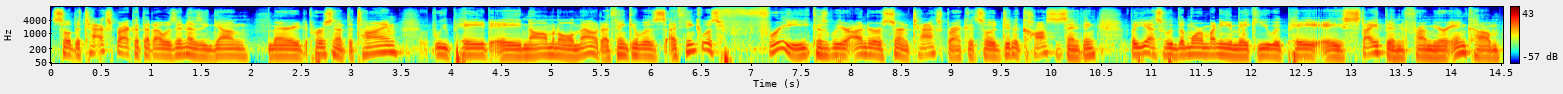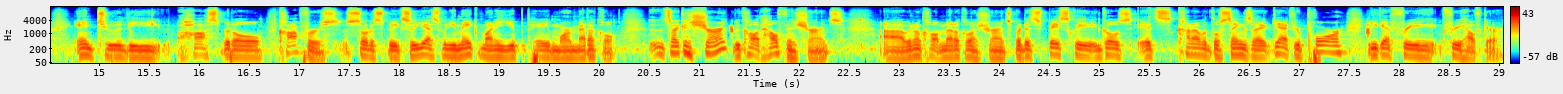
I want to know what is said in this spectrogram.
So the tax bracket that i was in as a young married person at the time we paid a nominal amount. I think it was i think it was free because we were under a certain tax bracket so it didn't cost us anything. But yes with the more money you make you would pay a stipend from your income into the hospital coffers so to speak. So yes when you make money you pay more medical. It's like insurance. We call it health insurance insurance. Uh, we don't call it medical insurance, but it's basically it goes. It's kind of with those things like yeah, if you're poor, you get free free healthcare.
